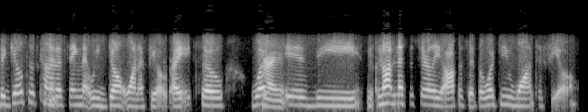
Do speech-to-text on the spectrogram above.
the guilt is kind of the thing that we don't want to feel right so what Right. is the not necessarily opposite, but what do you want to feel?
